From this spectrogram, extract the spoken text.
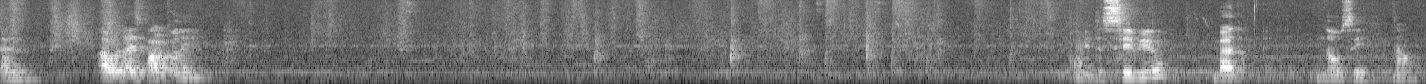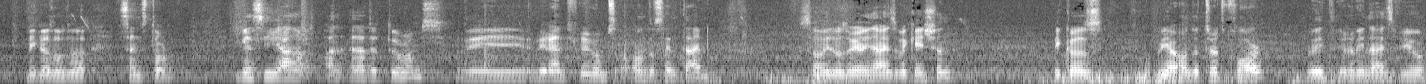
And our nice balcony. with the sea view, but no sea now because of the sandstorm. You can see another two rooms. We we rent three rooms on the same time, so it was really nice vacation because we are on the third floor with really nice view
